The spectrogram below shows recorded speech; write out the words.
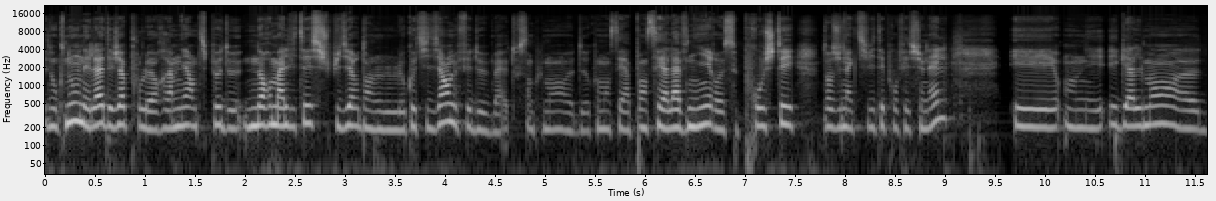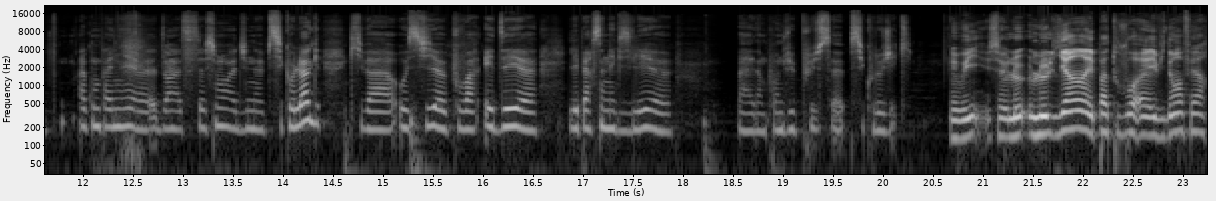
Et donc nous, on est là déjà pour leur ramener un petit peu de normalité, si je puis dire, dans le, quotidien, le fait de bah, tout simplement de commencer à penser à l'avenir, se projeter dans une activité professionnelle. Et on est également euh, accompagné euh, dans l'association euh, d'une psychologue qui va aussi pouvoir aider les personnes exilées bah, d'un point de vue plus psychologique. Oui, le, lien n'est pas toujours évident à faire.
